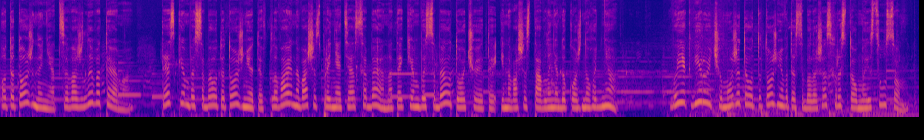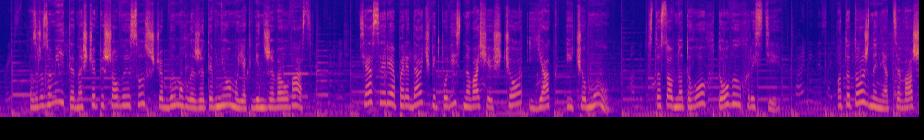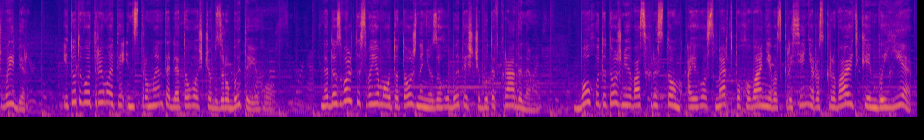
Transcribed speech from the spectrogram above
Ототожнення це важлива тема. Те, з ким ви себе ототожнюєте, впливає на ваше сприйняття себе, на те, ким ви себе оточуєте, і на ваше ставлення до кожного дня. Ви, як віруючі, можете ототожнювати себе лише з Христом і Ісусом. Зрозумійте, на що пішов Ісус, щоб ви могли жити в ньому, як Він живе у вас. Ця серія передач відповість на ваші що, як і чому стосовно того, хто ви у Христі. Ототожнення це ваш вибір. І тут ви отримуєте інструменти для того, щоб зробити його. Не дозвольте своєму ототожненню загубитись чи бути вкраденим. Бог ототожнює вас Христом, а його смерть, поховання і воскресіння розкривають, ким ви є.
